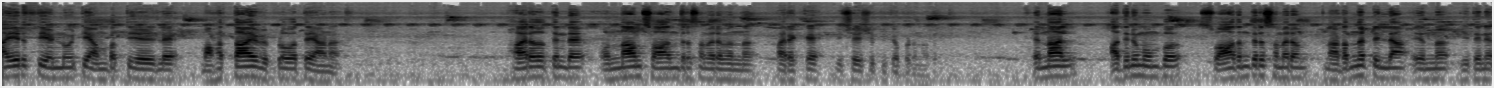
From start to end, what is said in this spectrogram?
ആയിരത്തി എണ്ണൂറ്റി അമ്പത്തി ഏഴിലെ മഹത്തായ വിപ്ലവത്തെയാണ് ഭാരതത്തിന്റെ ഒന്നാം സ്വാതന്ത്ര്യ സമരമെന്ന് പരക്കെ വിശേഷിപ്പിക്കപ്പെടുന്നത്. എന്നാൽ അതിനു മുമ്പ് സ്വാതന്ത്ര്യ സമരം നടന്നിട്ടില്ല എന്ന് ഇതിന്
